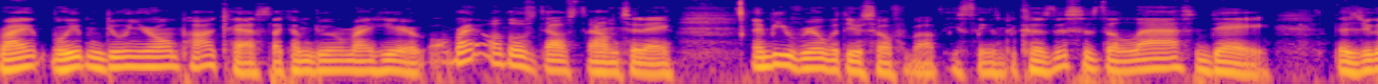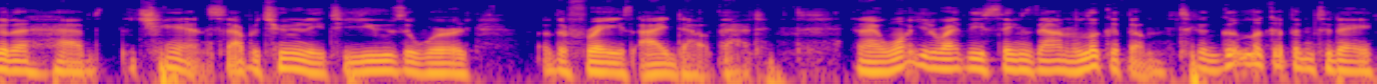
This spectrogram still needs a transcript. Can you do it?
right? Or even doing your own podcast like I'm doing right here. Write all those doubts down today and be real with yourself about these things because this is the last day that you're going to have the chance, the opportunity to use the word the phrase, I doubt that. And I want you to write these things down and look at them. Take a good look at them today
